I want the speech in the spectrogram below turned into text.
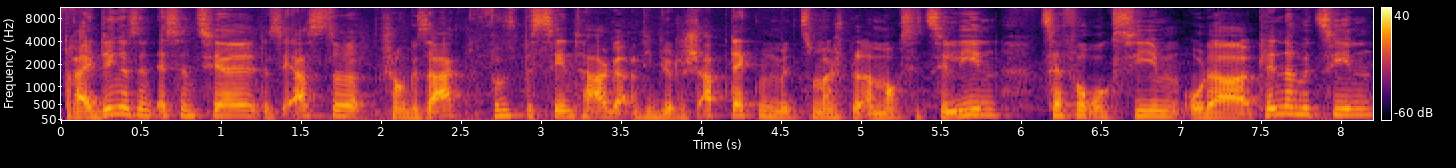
Drei Dinge sind essentiell. Das erste, schon gesagt, fünf bis zehn Tage antibiotisch abdecken mit zum Beispiel Amoxicillin, Cefuroxim oder Clindamycin.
